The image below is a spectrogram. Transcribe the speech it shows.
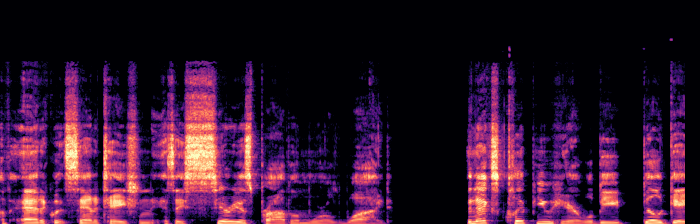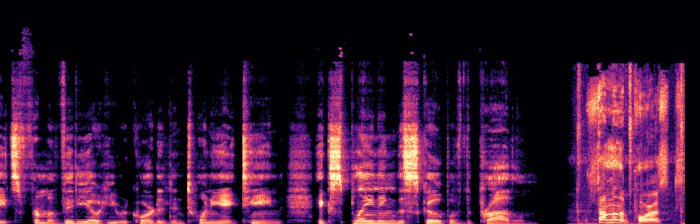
of adequate sanitation is a serious problem worldwide. The next clip you hear will be Bill Gates from a video he recorded in 2018 explaining the scope of the problem. Some of the poorest,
